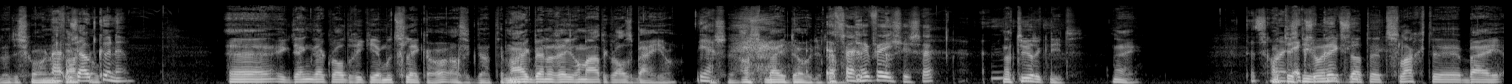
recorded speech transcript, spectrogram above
dat is gewoon een Maar u vak zou het ook. kunnen. Eh, ik denk dat ik wel drie keer moet slikken hoor, als ik dat. Maar ik ben er regelmatig wel eens bij hoor. Ja. Dus, als bij het doden. Het zijn geen feestjes, hè? Natuurlijk niet. Nee. Dat is Maar het is niet voor niks dat het slachten bij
